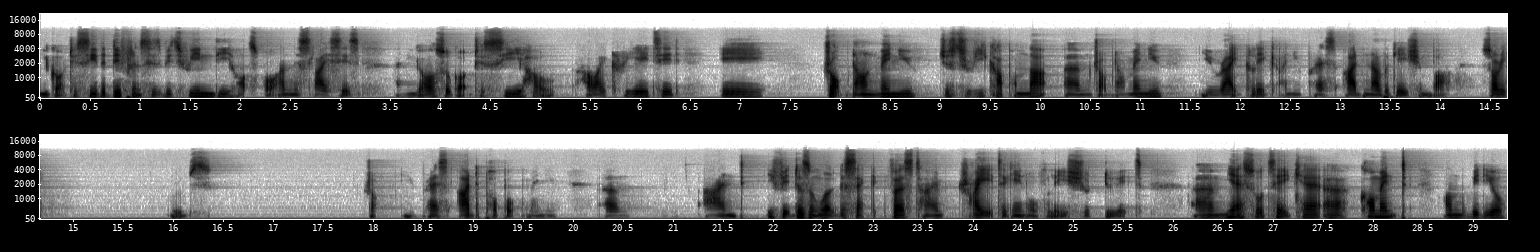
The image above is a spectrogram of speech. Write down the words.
You got to see the differences between the hotspot and the slices, and you also got to see how how I created a drop down menu. Just to recap on that, um, drop down menu you right click and you press add navigation bar. Sorry. Oops. Drop, you press add pop-up menu. Um, and if it doesn't work the second first time try it again. Hopefully it should do it. Um, yeah so take care. Uh, comment on the video.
